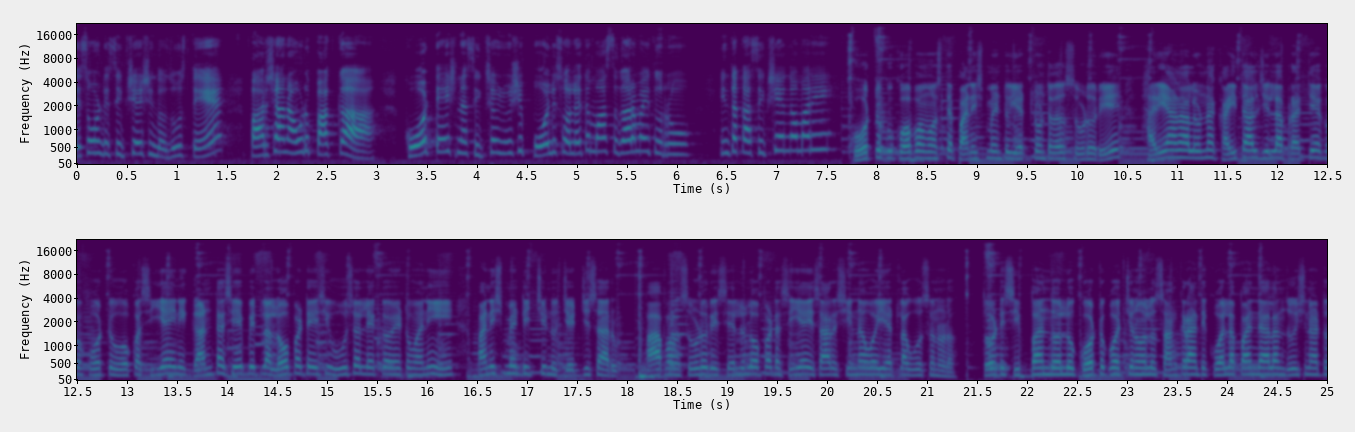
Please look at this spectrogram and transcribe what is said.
ఎసోంటి శిక్ష వేసిందో చూస్తే పర్షానవుడు పక్క. కోర్టు వేసిన శిక్ష చూసి పోలీసు వాళ్ళు అయితే మస్తు గరం అవుతుర్రు ఇంతకా శిక్ష ఏందో మరి? కోర్టుకు కోపం వస్తే పనిష్మెంట్ ఎట్లుంటుందో చూడురి హర్యానాలో ఉన్న కైతాల్ జిల్లా ప్రత్యేక కోర్టు ఒక సీఐని గంట సేపిట్ల ఇట్లా లోపటేసి ఊసలు లెక్కవేయటమని పనిష్మెంట్ ఇచ్చిండు జడ్జి సారు. పాపం చూడురి సెల్లు లోపట సీఐ సారు చిన్నపోయి ఎట్లా కూసున్నాడు. తోటి సిబ్బందోళ్ళు కోర్టుకు వచ్చిన వాళ్ళు సంక్రాంతి కోళ్ళ పందాలను చూసినట్టు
